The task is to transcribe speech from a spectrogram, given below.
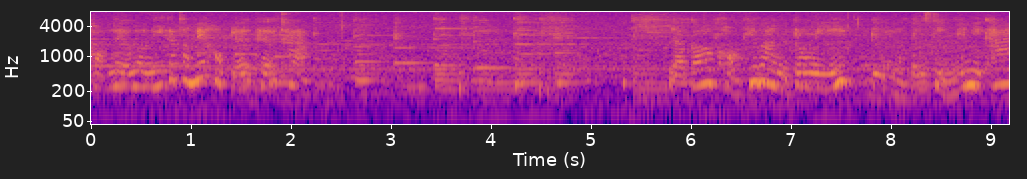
ของเหลวเหล่านี้ก็จะไม่หกเลอะเทอะค่ะ แล้วก็ของที่วางอยู่ตรงนี้ดูเหมือนเป็นสิ่งไม่มีค่า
